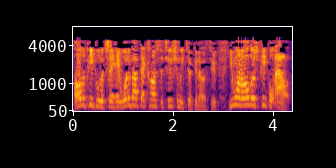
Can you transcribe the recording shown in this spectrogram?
All the people would say, hey, what about that Constitution we took an oath to? You want all those people out.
